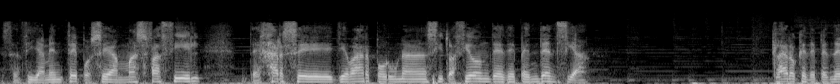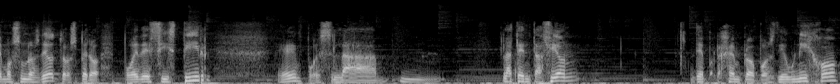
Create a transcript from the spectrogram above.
sencillamente pues sea más fácil dejarse llevar por una situación de dependencia claro que dependemos unos de otros, pero puede existir eh, pues la, mm, la tentación de, por ejemplo, pues de un hijo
